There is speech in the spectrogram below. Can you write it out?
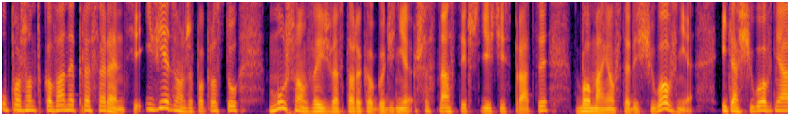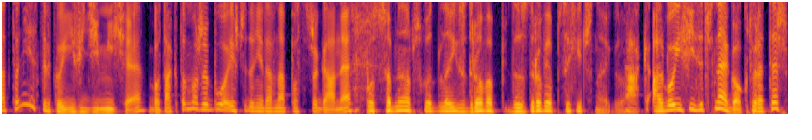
uporządkowane preferencje i wiedzą, że po prostu muszą wyjść we wtorek o godzinie 16.30 z pracy, bo mają wtedy siłownię. I ta siłownia to nie jest tylko ich widzimisię, bo tak to może było jeszcze do niedawna postrzegane. Potrzebne na przykład dla ich do zdrowia psychicznego. Tak, albo i fizycznego, które też,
